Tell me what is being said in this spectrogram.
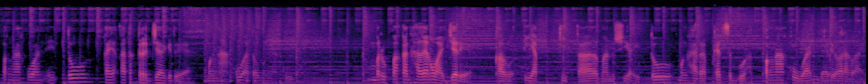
pengakuan itu kayak kata kerja gitu ya, mengaku atau mengakui. Merupakan hal yang wajar ya kalau tiap kita manusia itu mengharapkan sebuah pengakuan dari orang lain.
